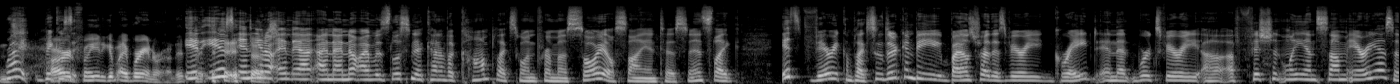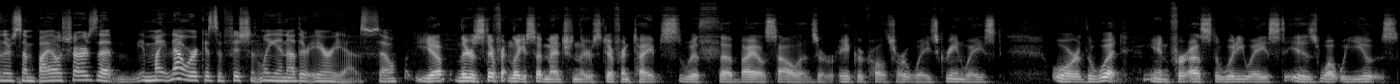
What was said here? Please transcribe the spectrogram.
It's right, because hard for me to get my brain around it. It is, it and does. you know, and, and I know I was listening to kind of a complex one from a soil scientist, and it's like it's very complex. So there can be biochar that's very great and that works very uh, efficiently in some areas, and there's some biochars that it might not work as efficiently in other areas. So yep, there's different. Like I said, mentioned there's different types with uh, biosolids or agricultural waste, green waste, or the wood. And for us, the woody waste is what we use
